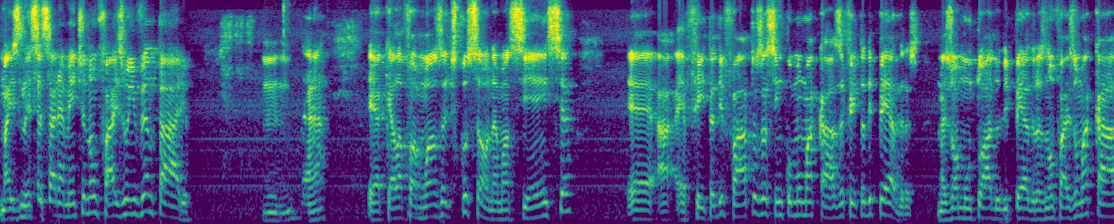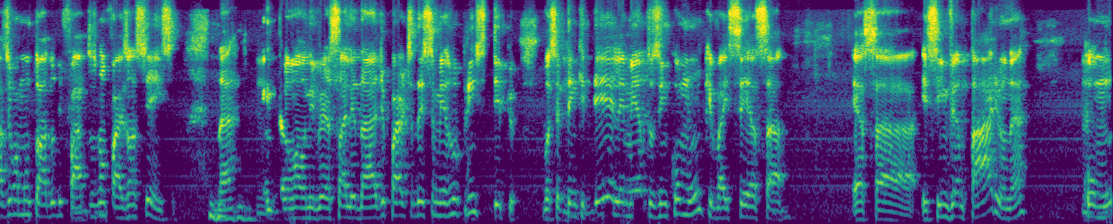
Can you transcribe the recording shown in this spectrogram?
mas necessariamente não faz o inventário. Uhum. Né? É aquela famosa discussão, né? Uma ciência é, é, feita de fatos, assim como uma casa é feita de pedras. Mas um amontoado de pedras não faz uma casa e um amontoado de fatos não faz uma ciência. Né? Então a universalidade parte desse mesmo princípio. Você tem que ter elementos em comum, que vai ser essa, essa, esse inventário né? comum.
